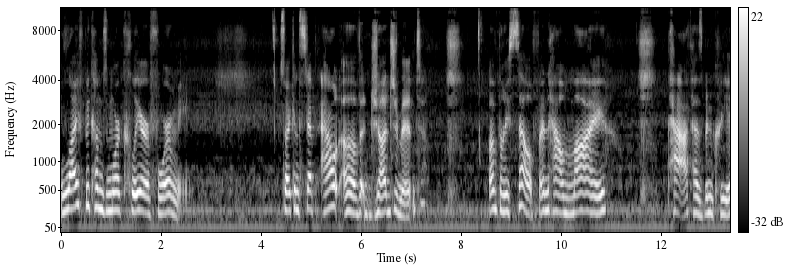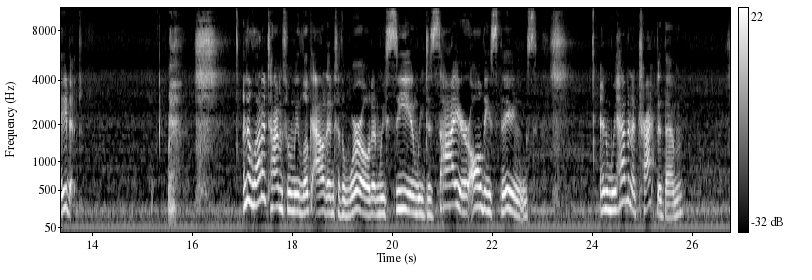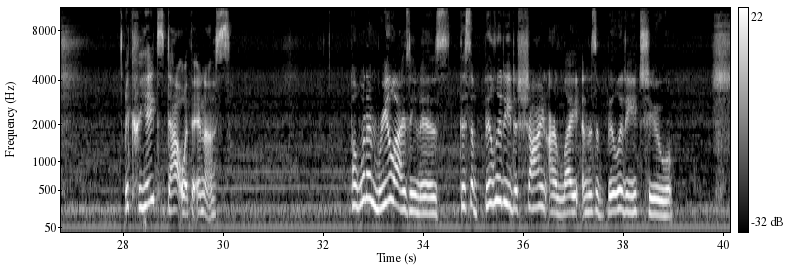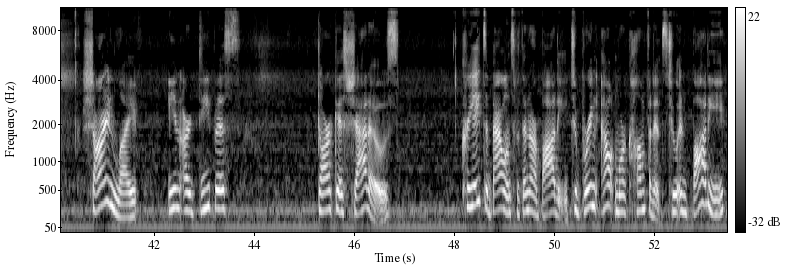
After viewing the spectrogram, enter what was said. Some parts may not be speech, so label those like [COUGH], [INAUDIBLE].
life becomes more clear for me. So I can step out of judgment of myself and how my path has been created. And a lot of times when we look out into the world and we see and we desire all these things and we haven't attracted them, it creates doubt within us. But what I'm realizing is this ability to shine our light and this ability to shine light in our deepest, darkest shadows creates a balance within our body to bring out more confidence, to embody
